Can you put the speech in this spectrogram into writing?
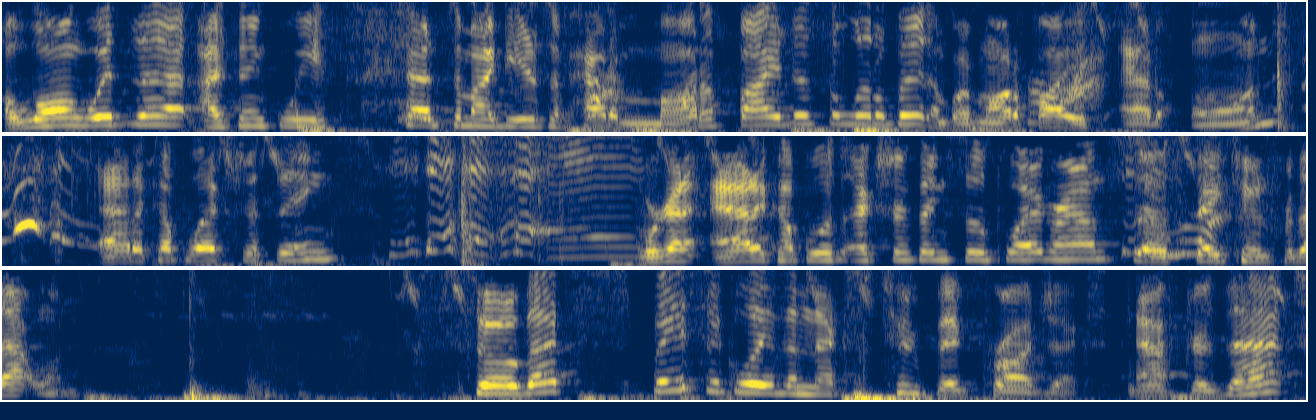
Along with that, I think we've had some ideas of how to modify this a little bit. And by modify, it's add on. Add a couple extra things. We're going to add a couple of extra things to the playground, so stay tuned for that one. So that's basically the next two big projects. After that,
